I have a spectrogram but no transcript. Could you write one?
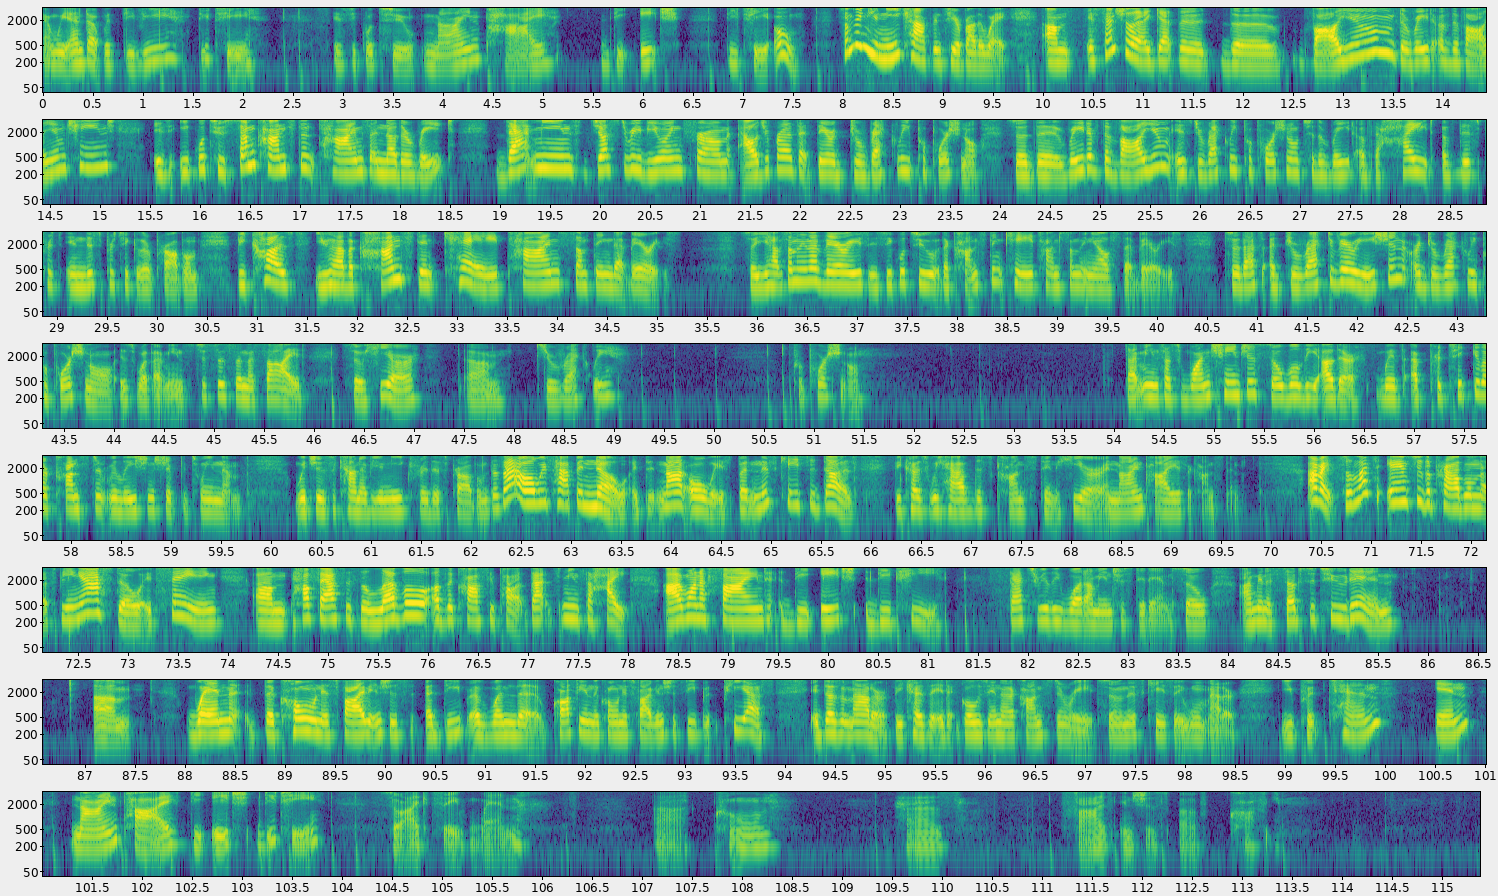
And we end up with dv dt is equal to 9 pi dh dt. Oh, something unique happens here, by the way. Um, essentially, I get the, the volume, the rate of the volume change is equal to some constant times another rate. That means just reviewing from algebra that they're directly proportional. So the rate of the volume is directly proportional to the rate of the height of this in this particular problem because you have a constant k times something that varies. So you have something that varies is equal to the constant k times something else that varies. So that's a direct variation or directly proportional is what that means, just as an aside. So here, um, directly proportional. That means as one changes, so will the other, with a particular constant relationship between them which is kind of unique for this problem. Does that always happen? No, it did not always, but in this case it does because we have this constant here and 9 pi is a constant. All right, so let's answer the problem that's being asked though. It's saying um, how fast is the level of the coffee pot? That means the height. I want to find the h dt. That's really what I'm interested in. So I'm going to substitute in um, when the cone is five inches deep, uh, when the coffee in the cone is five inches deep, P.S., it doesn't matter because it goes in at a constant rate. So in this case, it won't matter. You put 10 in 9 pi dh dt. So I could say when uh, cone has five inches of coffee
